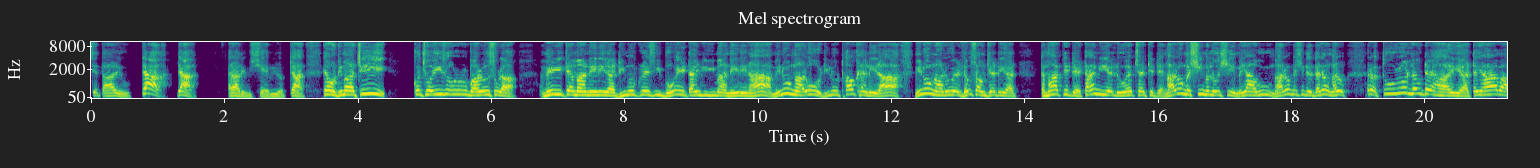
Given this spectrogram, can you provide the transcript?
စစ်သားတွေကိုပြလာပြလာအဲ့ဒါတွေကို share ပြီးတော့ပြလာဟဲ့ဟိုဒီမှာကြည့်ကိုချိုကြီးဆိုဘာလို့ဆိုတာအမေရိကန်မှာနေနေတာဒီမိုကရေစီဘိုးအေးတိုင်းပြည်မှာနေနေတာမင်းတို့ငါတို့ဒီလိုထောက်ခံနေတာမင်းတို့ငါတို့ရဲ့လှုပ်ဆောင်ချက်တွေက ဓမ္မဖြစ်တယ်တိုင်းပြည်ရဲ့လိုအပ်ချက်ဖြစ်တယ်ငါတို့မရှိမလို့ရှိရင်မရဘူးငါတို့မရှိလို့ဒါကြောင့်ငါတို့အဲ့တော့သူတို့လှုပ်တဲ့ဟာတွေကတရားပါ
